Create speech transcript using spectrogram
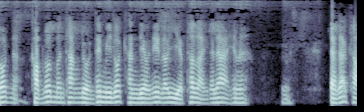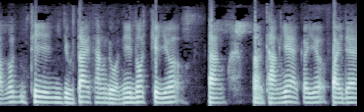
รถน่ะ ขับรถบนทางด่วนถ้ามีรถคันเดียวนี่เราเหยียบเท่าไหร่ก็ได้ใช่ไหม แต่ถ้าขับรถที่อยู่ใต้ทางด่วนนี่รถก็เยอะทางทางแยกก็เยอะ ไฟแดง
